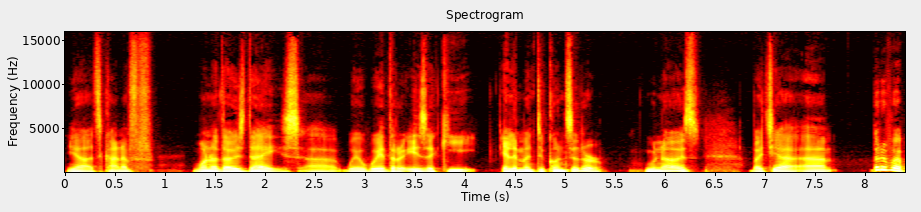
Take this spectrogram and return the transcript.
yeah, it's kind of one of those days uh, where weather is a key element to consider. Who knows? But yeah, um, bit of a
